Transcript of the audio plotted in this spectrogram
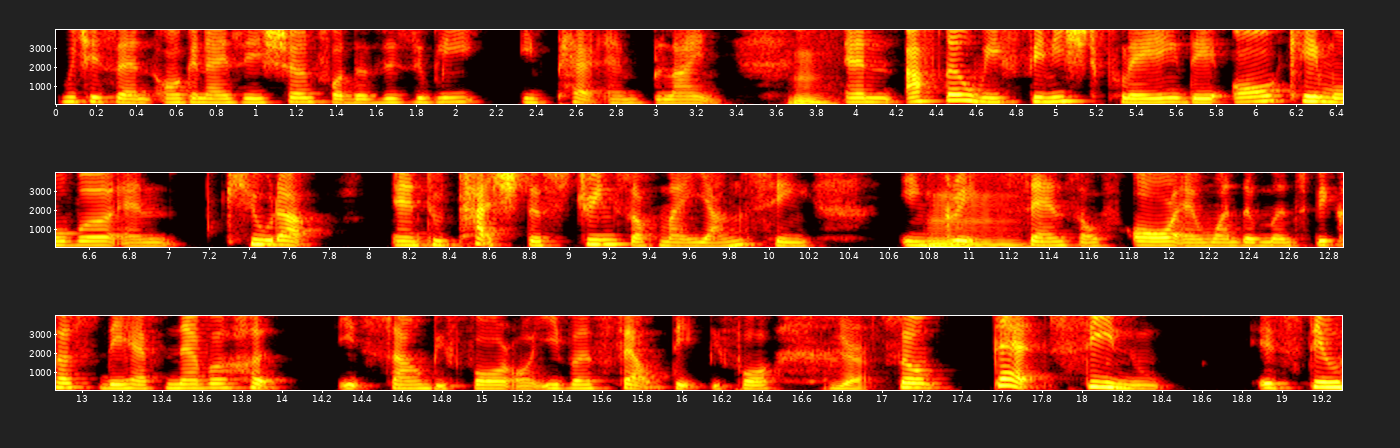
which is an organization for the visibly impaired and blind. Mm. And after we finished playing, they all came over and queued up and to touch the strings of my yangqin in Mm. great sense of awe and wonderment because they have never heard it sound before or even felt it before. Yeah. So that scene it's still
